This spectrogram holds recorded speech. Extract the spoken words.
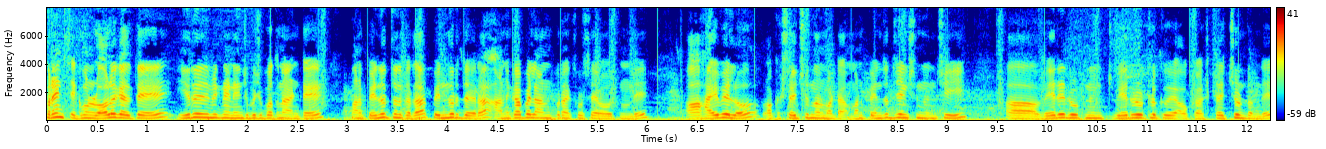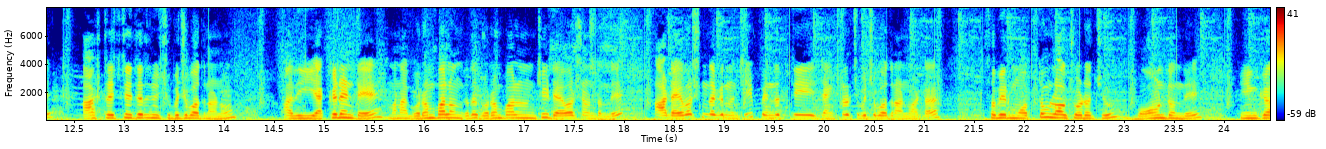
ఫ్రెండ్స్ ఇక మనం లోలోకి వెళ్తే ఈ రోజు మీకు నేను ఏం చూపించబోతున్నా అంటే మన పెందుతుంది కదా పెందూరు దగ్గర అనకాపల్లి అనంతపురం ఎక్స్ప్రెస్ హైవే అవుతుంది. ఆ హైవేలో ఒక స్ట్రెచ్ ఉందనమాట మన పెందూరు జంక్షన్ నుంచి వేరే రూట్ నుంచి వేరే రూట్లకు ఒక స్ట్రెచ్ ఉంటుంది. ఆ స్ట్రెచ్ని అయితే నేను చూపించబోతున్నాను. అది ఎక్కడంటే మన గురంపాలెం ఉంది కదా గుర్రంపాలెం నుంచి డైవర్షన్ ఉంటుంది. ఆ డైవర్షన్ దగ్గర నుంచి పెందుర్తి జంక్షన్లో చూపించబోతున్నాను అనమాట సో మీరు మొత్తం లాగ్ చూడొచ్చు బాగుంటుంది. ఇంకా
